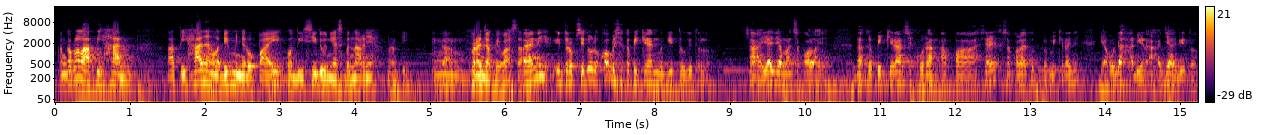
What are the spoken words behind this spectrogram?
Anggaplah latihan, latihan yang lebih menyerupai kondisi dunia sebenarnya nanti ketika Hmm. beranjak dewasa. Nah ini interupsi dulu, kok bisa kepikiran begitu gitu loh? Saya zaman sekolah ya, nggak kepikiran sih kurang apa. Saya ke sekolah itu pemikirannya ya udah hadir aja gitu,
